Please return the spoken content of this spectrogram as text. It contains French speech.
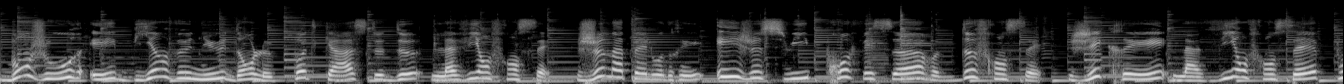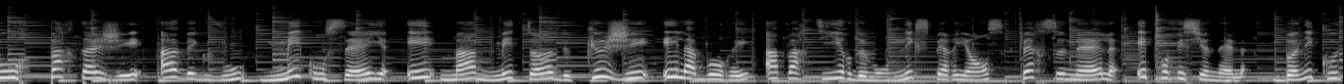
Bonjour et bienvenue dans le podcast de La vie en français. Je m'appelle Audrey et je suis professeure de français. J'ai créé La vie en français pour partager avec vous mes conseils et ma méthode que j'ai élaborée à partir de mon expérience personnelle et professionnelle. Bonne écoute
